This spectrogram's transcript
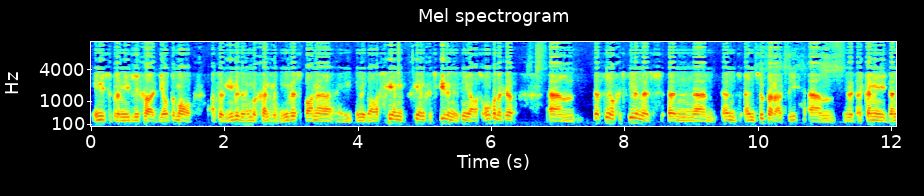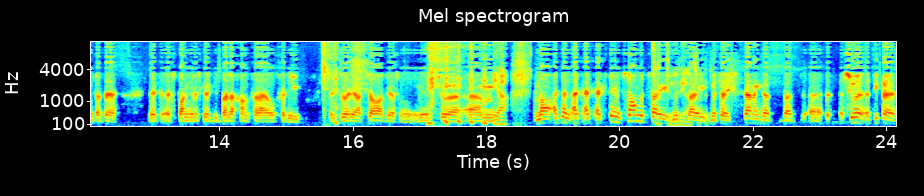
Indiese Premier Liga het heeltemal as 'n nuwe ding begin met nuwe spanne en jy weet daar's geen geen geskiedenis nie. Daar's ongelukkig ehm um, te veel geskiedenis in um, in in Super Rugby. Ehm um, jy weet ek kan nie dink dat 'n dit 'n span eweslik die bulle gaan verhuil vir die Pretoria Chargers nie. Jy weet so ehm um, ja. Maar ek ben, ek ek ek stem saam met sy met sy met sy stelling dat dat uh, so 'n tipe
